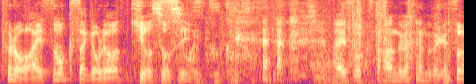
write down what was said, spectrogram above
プロはアイスボックスだけ俺は起用してほしい。アイスボックスとハンドガンなんだけ。どそう。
